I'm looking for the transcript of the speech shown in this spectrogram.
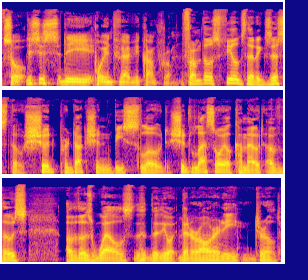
So, this is the point where we come from. From those fields that exist, though, should production be slowed? Should less oil come out of those of those wells that, that are already drilled?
